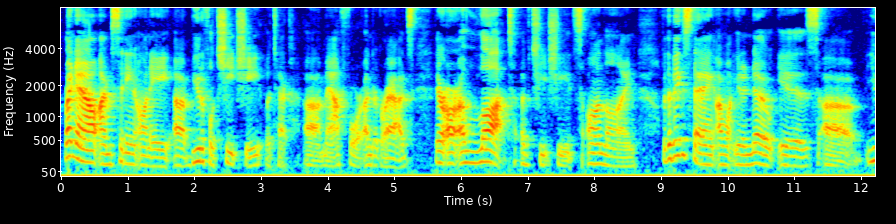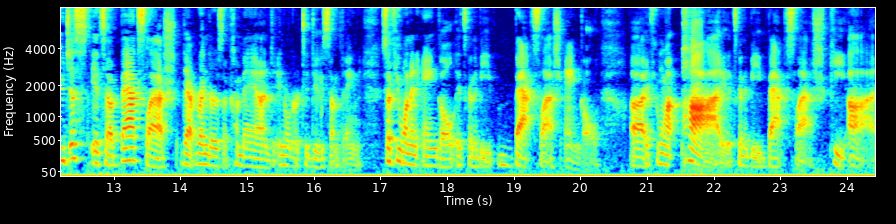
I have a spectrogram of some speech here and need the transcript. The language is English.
Right now, I'm sitting on a uh, beautiful cheat sheet, LaTeX uh, Math for undergrads. There are a lot of cheat sheets online, but the biggest thing I want you to note is uh, you just, it's a backslash that renders a command in order to do something. So if you want an angle, it's going to be backslash angle. Uh, if you want pi, it's going to be backslash pi,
